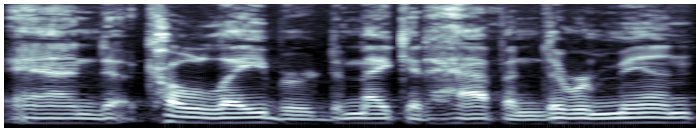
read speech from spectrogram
and co labored to make it happen. There were men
